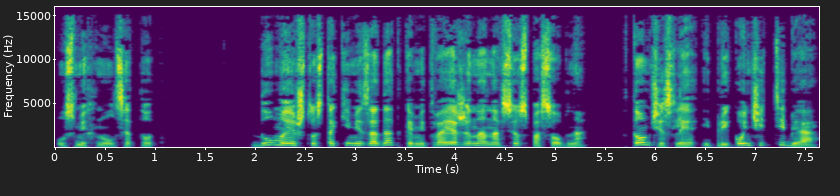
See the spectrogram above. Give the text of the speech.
усмехнулся тот. Думаю, что с такими задатками твоя жена на все способна, в том числе и прикончить тебя.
